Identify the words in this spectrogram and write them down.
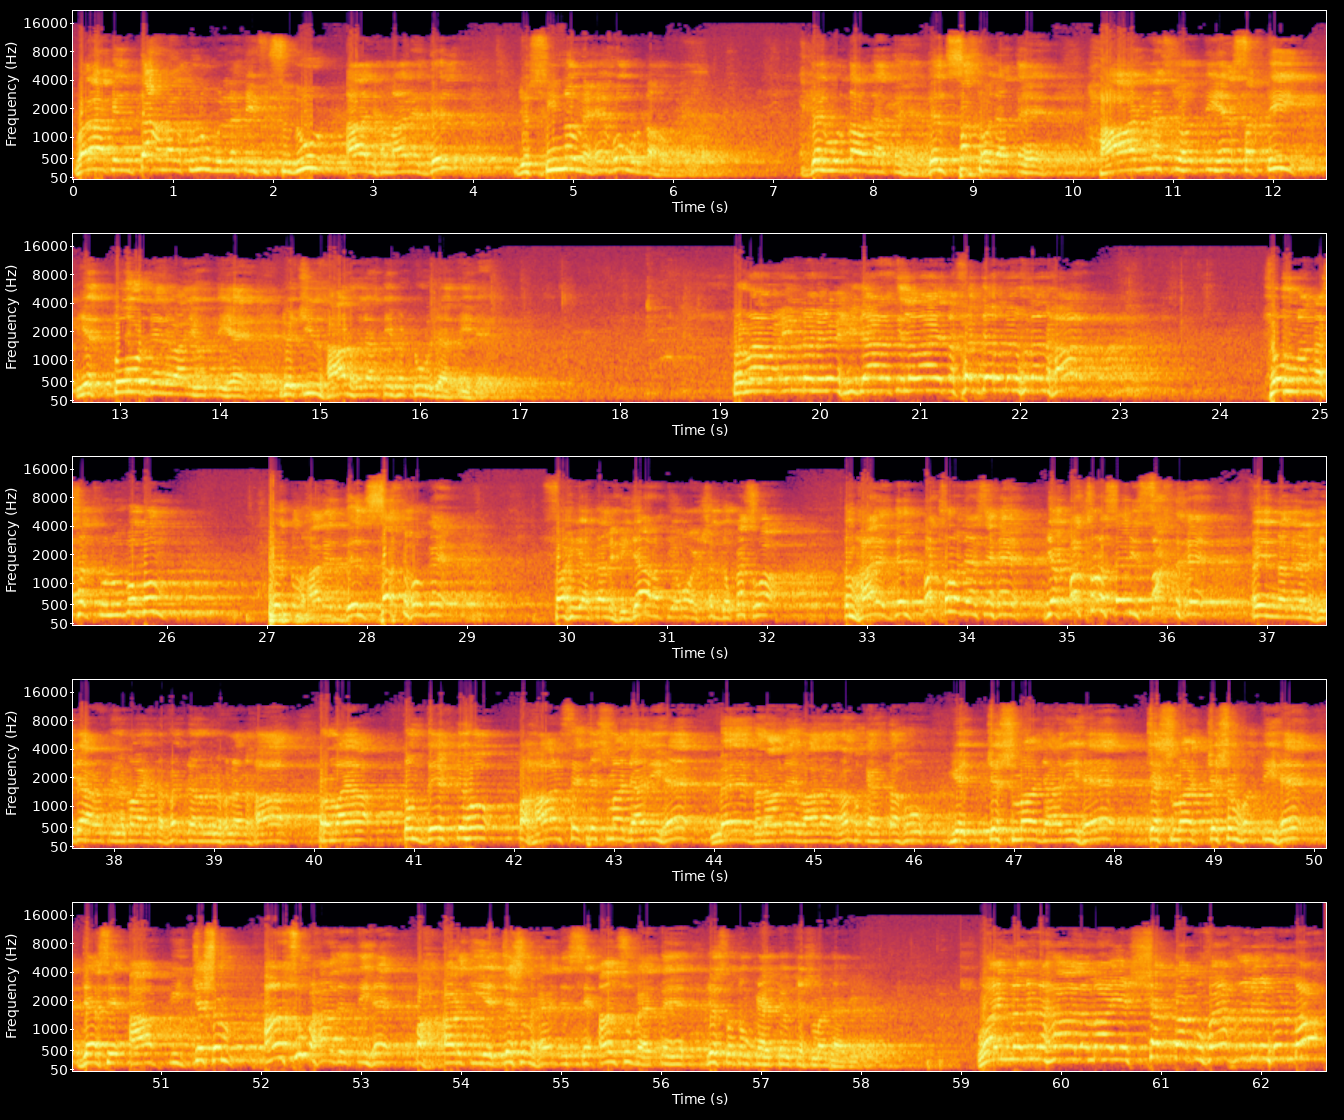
ولیکن تعمل قلوب التي في الصدور، آج ہمارے دل جو سینوں میں ہیں وہ مردہ ہو گئے۔ دل مردہ ہو جاتے ہیں، دل سخت ہو جاتے ہیں۔ ہارڈنس جو ہوتی ہے، سختی، یہ توڑ دینے والی ہوتی ہے۔ جو چیز ہارڈ ہو جاتی ہے، پھر ٹوٹ جاتی ہے۔ فرمایا، وَإِنَّ مِنَ الْحِجَارَةِ لَمَا يَتَفَجَّرُ مِنْهُ الْأَنْهَارُ۔ ثُمَّ قَسَتْ قُلُوبُكُمْ پھر تمہارے دل سخت ہو گئے۔ فہی عقل ہجارت فَهِيَ كَالْحِجَارَةِ و قَسْوَةً۔ تمہارے دل پتھروں جیسے ہیں، یا پتھروں سے بھی سخت ہیں۔ فَإِنَّ مِنَ الْحِجَارَةِ لَمَا يَتَفَجَّرُ مِنْهُ الْأَنْهَارُ۔ فرمایا، تم دیکھتے ہو پہاڑ سے چشمہ جاری ہے، میں بنانے والا رب کہتا ہوں، یہ چشمہ جاری ہے، چشمہ چشم ہوتی ہے، جیسے آپ کی چشم آنسو بہا دیتی ہے، پہاڑ کی یہ چشم ہے جس سے آنسو بہتے ہیں، جس کو تم کہتے ہو چشمہ جاری ہے۔ وَإِنَّ مِنْهَا لَمَا يَشَّقَّقُ فَيَخْرُجُ مِنْهُ الْمَاءُ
